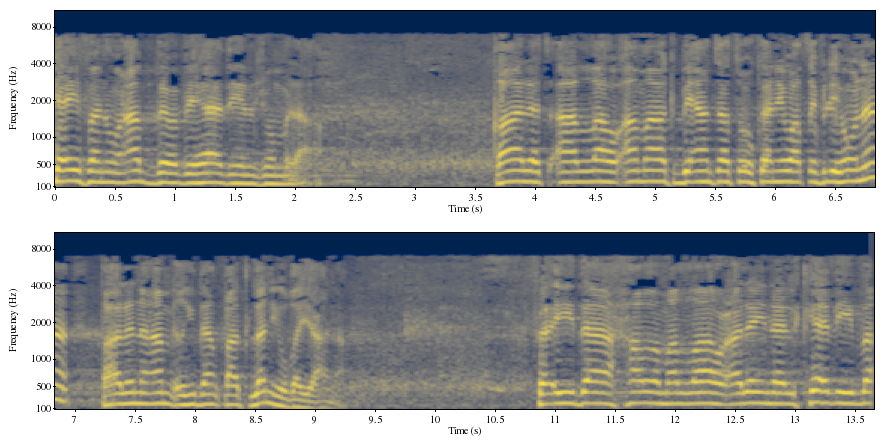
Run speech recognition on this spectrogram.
كيف نعبر بهذه الجملة؟ قالت الله أمرك بأن تتركني وطفلي هنا؟ قال نعم إذا قالت لن يضيعنا. فإذا حرم الله علينا الكذب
